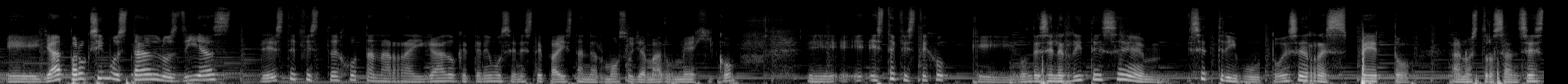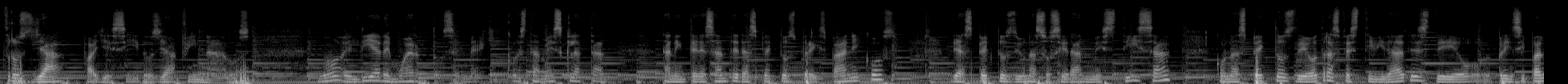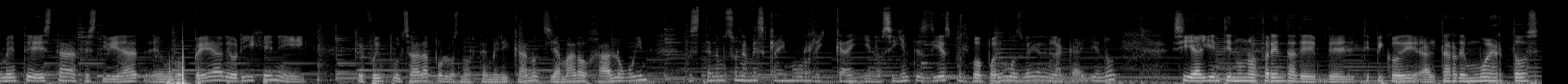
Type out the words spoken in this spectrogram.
Eh, ya próximo están los días de este festejo tan arraigado que tenemos en este país tan hermoso llamado México. Eh, e-, este festejo que donde se le rite ese, ese tributo, ese respeto a nuestros ancestros ya fallecidos, ya afinados. El Día de Muertos en México, esta mezcla tan, tan interesante de aspectos prehispánicos, de aspectos de una sociedad mestiza, con aspectos de otras festividades, de, principalmente esta festividad europea de origen y que fue impulsada por los norteamericanos llamado Halloween. Entonces tenemos una mezcla ahí muy rica y en los siguientes días pues lo podemos ver en la calle, ¿no? Si alguien tiene una ofrenda del típico altar de muertos,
